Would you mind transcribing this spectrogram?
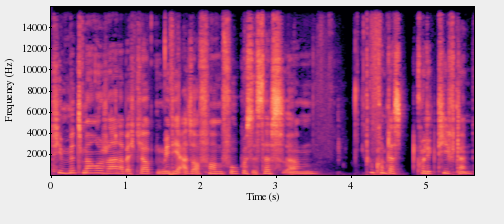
Team mit Marujan, aber ich glaube, Media, also auch vom Fokus ist das, ähm, kommt das Kollektiv dann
